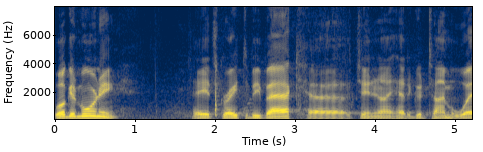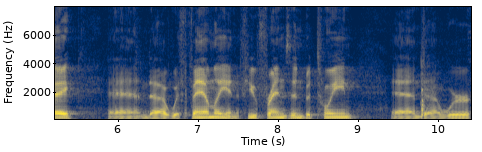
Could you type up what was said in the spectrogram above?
Well, good morning. Hey, it's great to be back. Uh, Jane and I had a good time away and uh, with family and a few friends in between. And uh, we're,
